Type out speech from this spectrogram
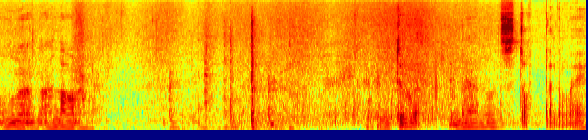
on an alarm. The door by won't stop anyway.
